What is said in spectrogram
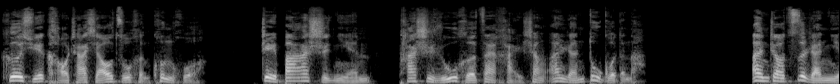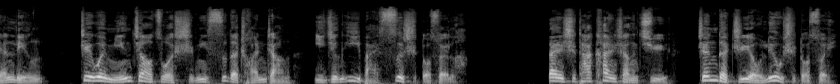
科学考察小组很困惑，这八十年他是如何在海上安然度过的呢？按照自然年龄，这位名叫做史密斯的船长已经一百四十多岁了。但是他看上去真的只有六十多岁。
